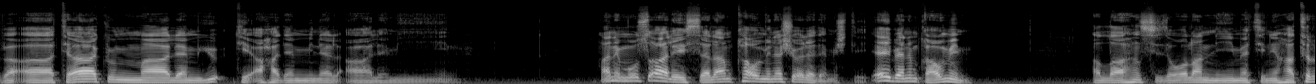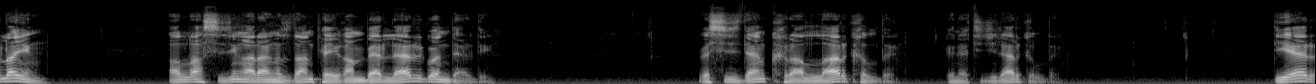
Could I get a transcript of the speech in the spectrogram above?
ve atâkum ma lem yu'ti ahaden minel alemin. Hani Musa aleyhisselam kavmine şöyle demişti. Ey benim kavmim! Allah'ın size olan nimetini hatırlayın. Allah sizin aranızdan peygamberler gönderdi. Ve sizden krallar kıldı, yöneticiler kıldı. Diğer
